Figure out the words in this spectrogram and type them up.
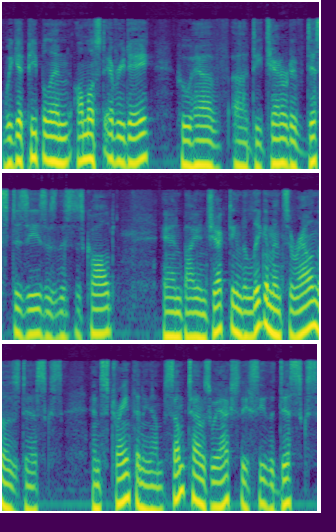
we get people in almost every day who have uh, degenerative disc disease, as this is called, and by injecting the ligaments around those discs and strengthening them, sometimes we actually see the discs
